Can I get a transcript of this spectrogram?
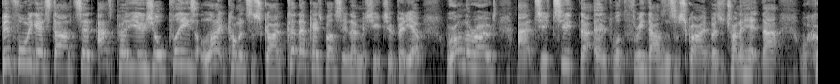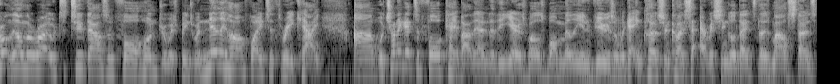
before we get started, as per usual, please like, comment, subscribe, cut notification bell so you never miss YouTube video. We're on the road uh, to two, uh, well, 3,000 subscribers. We're trying to hit that. We're currently on the road to 2,400, which means we're nearly halfway to 3K. Um, we're trying to get to 4K by the end of the year, as well as 1 million views, and we're getting closer and closer every single day to those milestones.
